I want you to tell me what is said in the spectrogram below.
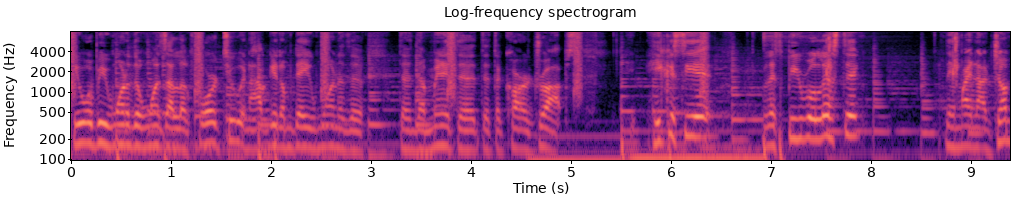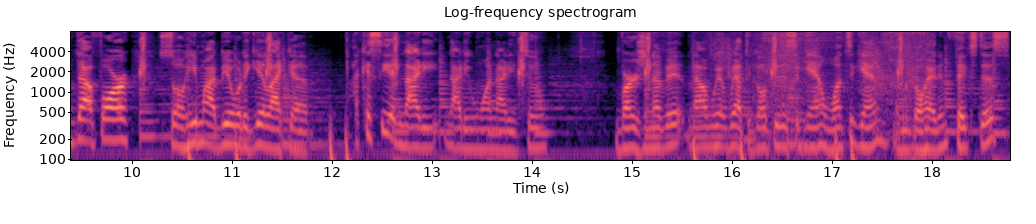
he will be one of the ones I look forward to, and I'll get him day one of the the, the minute that, that the card drops. He could see it. Let's be realistic. They might not jump that far, so he might be able to get like a. I could see a 90, 91, 92 version of it. Now we, we have to go through this again. Once again, let me go ahead and fix this.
